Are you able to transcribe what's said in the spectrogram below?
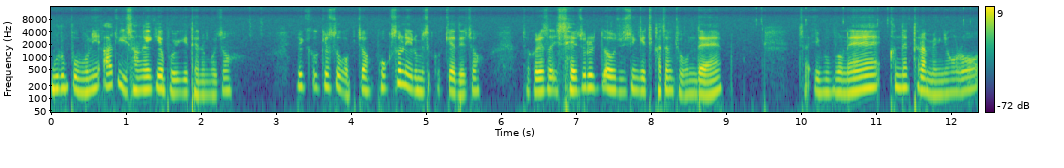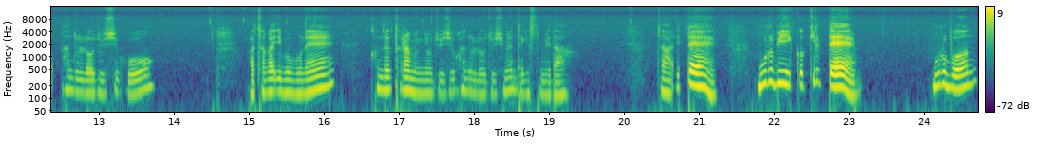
무릎 부분이 아주 이상하게 보이게 되는 거죠. 이렇게 꺾일 수가 없죠. 곡선을 이루면서 꺾여야 되죠. 자, 그래서 이세 줄을 넣어 주시는 게 가장 좋은데, 자, 이 부분에 커넥터란 명령으로 한 줄 넣어 주시고, 마찬가지 이 부분에 커넥터란 명령 주시고 한 줄 넣어 주시면 되겠습니다. 자, 이때 무릎이 꺾일 때, 무릎은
